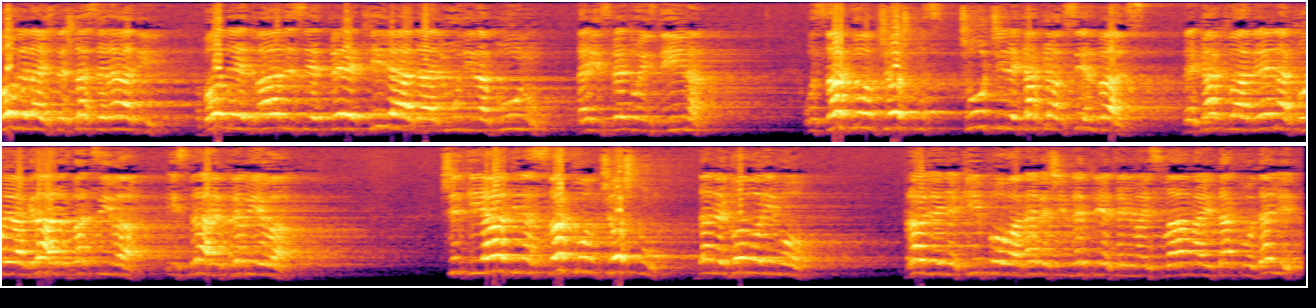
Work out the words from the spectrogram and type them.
Pogledajte šta se radi. Vode 25.000 ljudi na bunu da izvedu iz dina. U svakom čošku čuči nekakav sirbac, nekakva nena koja grah razbaciva i strahe prelijeva. Širkijati na svakom čošku, da ne govorimo pravljenje kipova najvećim neprijateljima Islama i tako dalje.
